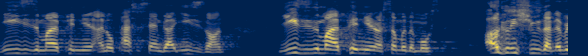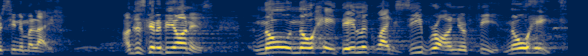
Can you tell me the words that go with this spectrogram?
Yeezys, in my opinion, I know Pastor Sam got Yeezys on. Yeezys, in my opinion, are some of the most ugly shoes I've ever seen in my life. I'm just gonna be honest. No, no hate. They look like zebra on your feet. No hate.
